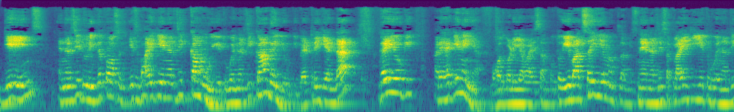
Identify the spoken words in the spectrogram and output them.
gains energy during the process इस भाई की एनर्जी कम हुई है तो वो एनर्जी कहाँ गई होगी? बैटरी के अंदर गई होगी। अरे, है कि नहीं है बहुत बढ़िया भाई साहब। तो ये बात सही है मतलब इसने एनर्जी सप्लाई की है तो वो एनर्जी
